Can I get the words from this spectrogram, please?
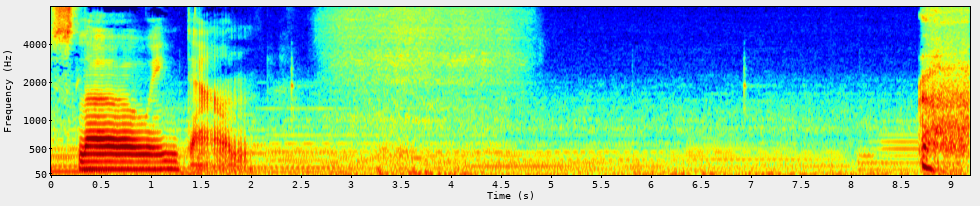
Just slowing down.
